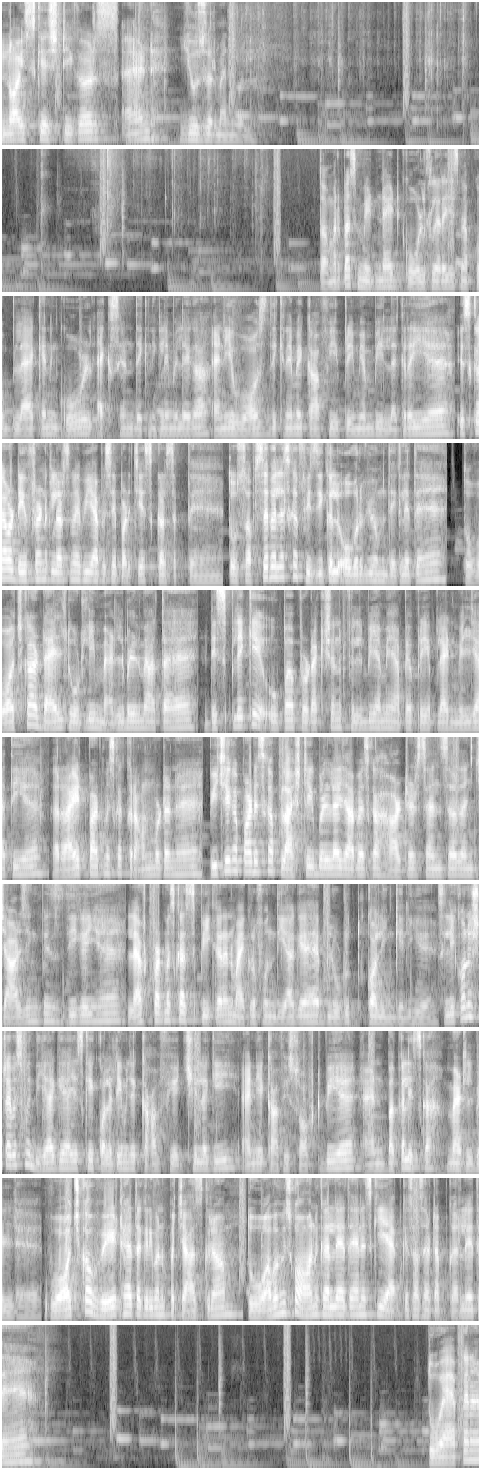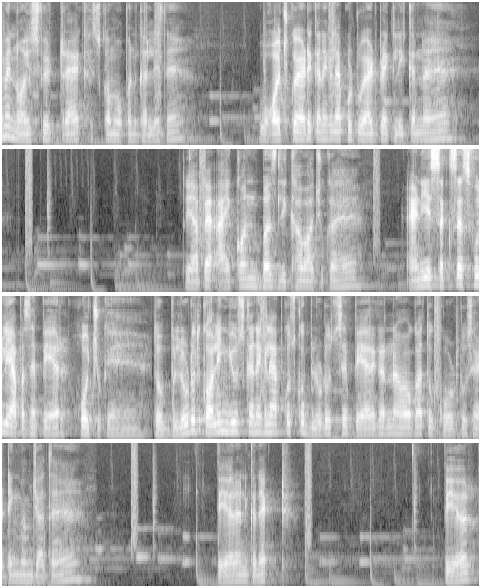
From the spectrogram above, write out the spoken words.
Noise के स्टिकर्स एंड यूज़र मैनुअल तो हमारे पास मिड गोल्ड कलर है, जिसमें आपको ब्लैक एंड गोल्ड एक्सेंट देखने के लिए मिलेगा। एंड ये वॉच दिखने में काफ़ी प्रीमियम भी लग रही है। इसके अलावा डिफरेंट कलर्स में भी आप इसे परचेस कर सकते हैं। तो सबसे पहले इसका फ़िज़िकल ओवरव्यू हम देख लेते हैं। तो वॉच का डायल टोटली मेडल बिल्ड में आता है। डिस्प्ले के ऊपर प्रोटेक्शन फ़िल्म भी हमें यहाँ पे प्री अप्लाइड मिल जाती है। राइट पार्ट में इसका क्राउन बटन है। पीछे का पार्ट इसका प्लास्टिक बिल्ड है, जहाँ पे इसका heart rate sensor and charging pin दी गई है। लेफ़्ट पार्ट में इसका स्पीकर एंड माइक्रोफोन दिया गया है ब्लूटूथ कॉलिंग के लिए। सिलिकॉन स्टेप इसमें दिया गया है, जिसकी क्वालिटी मुझे काफ़ी अच्छी लगी। एंड ये काफ़ी सॉफ्ट भी है। एंड बकल इसका मेटल बिल्ड है। वॉच का वेट है तकरीबन 50 ग्राम। तो अब हम इसको ऑन कर लेते हैं, इसकी ऐप के साथ सेटअप कर लेते हैं। तो ऐप का नाम है नॉइस फिट ट्रैक इसको हम ओपन कर लेते हैं। वॉच को ऐड करने के लिए आपको टू ऐड पे क्लिक करना है। तो यहाँ पे आइकॉन बज लिखा हुआ चुका है। एंड ये सक्सेसफुली आपस में पेयर हो चुके हैं। तो ब्लूटूथ कॉलिंग यूज़ करने के लिए आपको उसको ब्लूटूथ से पेयर करना होगा। तो गो टू सेटिंग में हम जाते हैं। पेयर एंड कनेक्ट पेयर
